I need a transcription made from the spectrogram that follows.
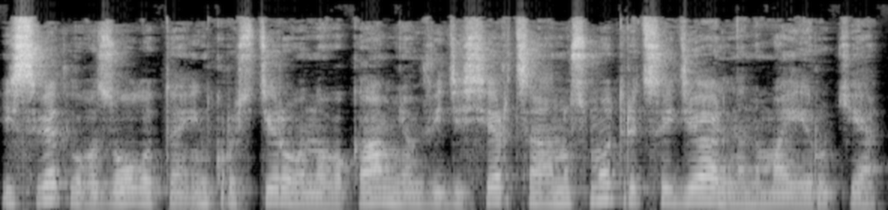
Из светлого золота, инкрустированного камнем в виде сердца, оно смотрится идеально на моей руке.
